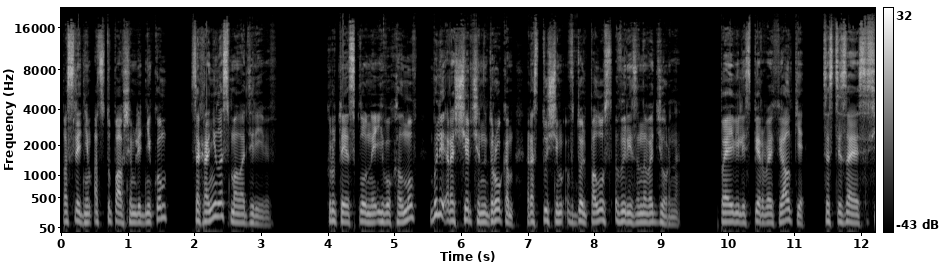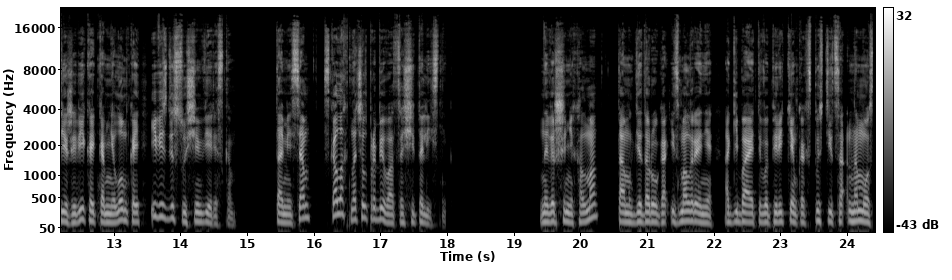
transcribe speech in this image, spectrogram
последним отступавшим ледником, сохранилось мало деревьев. Крутые склоны его холмов были расчерчены дроком, растущим вдоль полос вырезанного дерна. Появились первые фиалки, состязаясь с ежевикой, камнеломкой и вездесущим вереском. Там и сям в скалах начал пробиваться щитолистник. На вершине холма, там, где дорога из Малрени огибает его перед тем, как спуститься на мост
